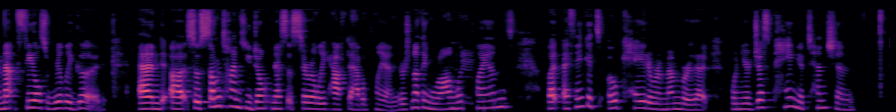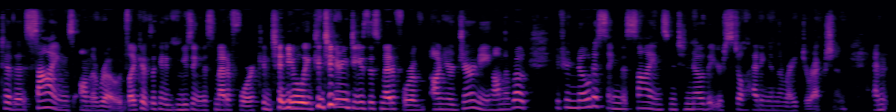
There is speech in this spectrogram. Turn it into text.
And that feels really good. And uh, so sometimes you don't necessarily have to have a plan. There's nothing wrong with mm-hmm. plans, but I think it's okay to remember that when you're just paying attention to the signs on the road like it's like using this metaphor continually continuing to use this metaphor of on your journey on the road if you're noticing the signs and to know that you're still heading in the right direction. And,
